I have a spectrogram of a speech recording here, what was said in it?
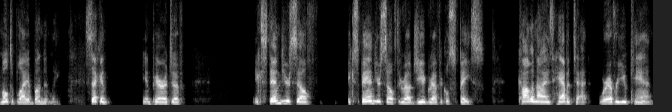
multiply abundantly. Second imperative, extend yourself, expand yourself throughout geographical space, colonize habitat wherever you can.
